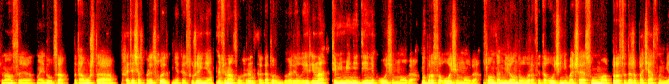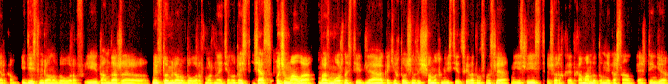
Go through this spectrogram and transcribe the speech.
финансы найдутся, потому что, хотя сейчас происходит некое сужение на финансовых рынках, о котором говорила Ирина, тем не менее денег очень много, ну просто очень много. Условно, там миллион долларов – это очень небольшая сумма, просто даже по частным меркам. И 10 миллионов долларов, и там даже, ну и 100 миллионов долларов можно найти. Ну то есть сейчас очень мало возможностей для каких-то очень защищенных инвестиций. И в этом смысле, если есть, еще раз, какая-то команда, то мне кажется, она, конечно, деньги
